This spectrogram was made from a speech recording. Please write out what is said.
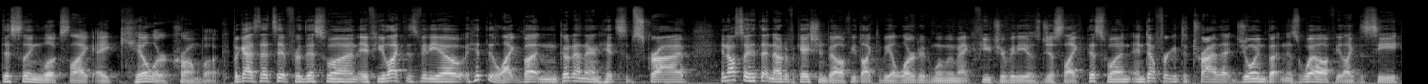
this thing looks like a killer Chromebook. But guys, that's it for this one. If you like this video, hit the like button, go down there and hit subscribe, and also hit that notification bell if you'd like to be alerted when we make future videos just like this one. And don't forget to try that join button as well if you'd like to see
